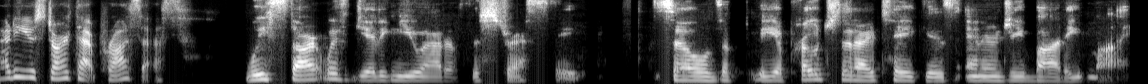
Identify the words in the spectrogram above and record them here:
How do you start that process? we start with getting you out of the stress state. So the, the approach that I take is energy, body, mind,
